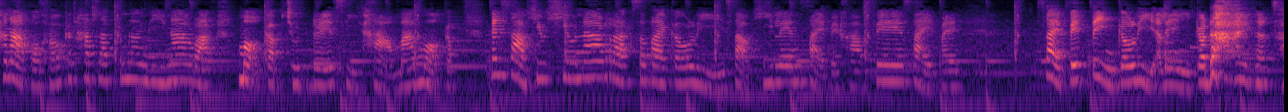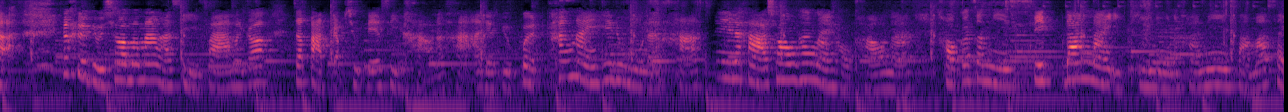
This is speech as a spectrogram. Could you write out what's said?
ขนาดของเขากระทัดรัดกำลังดีน่ารัก เหมาะกับชุดเดรสสีขาวมากเหมาะกับ เป็นสาวคิ้วๆน่ารักสไตล์เกาหลี สาวขี้เล่นใส่ไปคาเฟ่ใส่ไป ใส่ไปติ่งเกาหลีอะไรอย่างนี้ก็ได้นะจ๊ะ ก็คือผิวชอบมากๆค่ะสีฟ้ามันก็จะตัดกับชุดเดรสสีขาวนะคะะเดี๋ยวผิวเปิดข้างในให้ดูนะคะ นี่นะคะช่องข้างในของเขานะ เขาก็จะมีซิปด้านในอีกทีหนึ่งนะคะ นี่สามารถใส่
